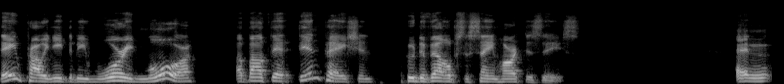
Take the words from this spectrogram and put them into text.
they probably need to be worried more about that thin patient who develops the same heart disease. And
